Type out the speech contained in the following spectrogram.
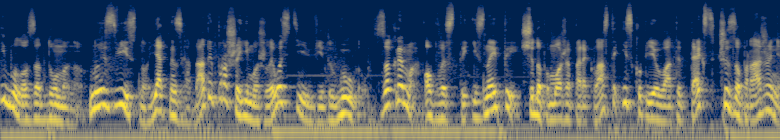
і було задумано. Ну і звісно, як не згадати про шаї можливості від Google, зокрема, обвести і знайти, що допоможе перекласти і скопіювати текст чи зображення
